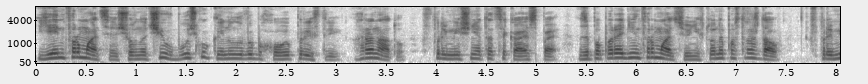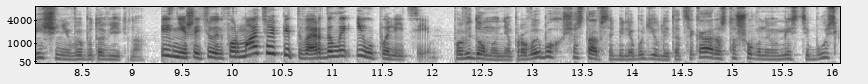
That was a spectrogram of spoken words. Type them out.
Є інформація, що вночі в Бузьку кинули вибуховий пристрій гранату в приміщення ТЦК СП. За попередньою інформацією, ніхто не постраждав. В приміщенні вибито вікна. Пізніше цю інформацію підтвердили і у поліції. Повідомлення про вибух, що стався біля будівлі ТЦК, розташованої у місті Бузьк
